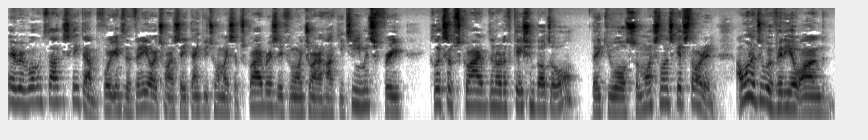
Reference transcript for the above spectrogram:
Hey everybody, welcome to Hockey Skate Down. Before we get into the video, I just want to say thank you to all my subscribers. If you want to join a hockey team, it's free. Click subscribe, the notification bell to all. Thank you all so much. Let's get started. I want to do a video on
